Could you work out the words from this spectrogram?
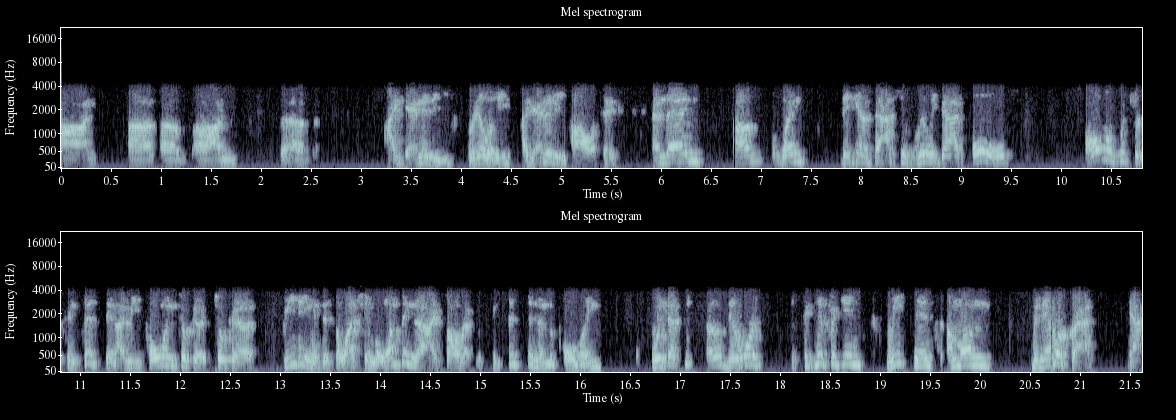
on uh, uh, on identity, really, identity politics. And then um, when they get a batch of really bad polls, all of which are consistent. I mean, polling took a took a beating in this election, but one thing that I saw that was consistent in the polling was that uh, there was significant weakness among the Democrats that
